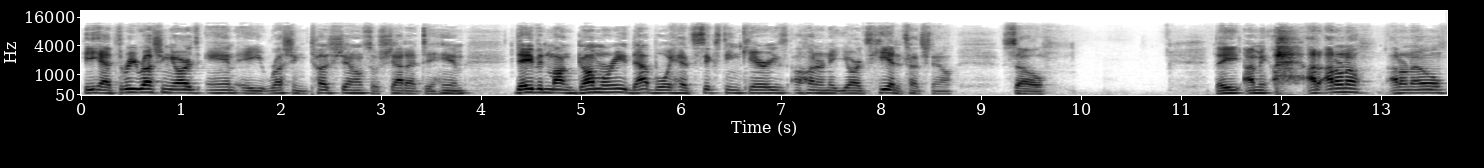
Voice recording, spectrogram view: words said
He had three rushing yards and a rushing touchdown, so shout out to him. David Montgomery, that boy had 16 carries, 108 yards. He had a touchdown. So they, I mean, I, I don't know. I don't know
